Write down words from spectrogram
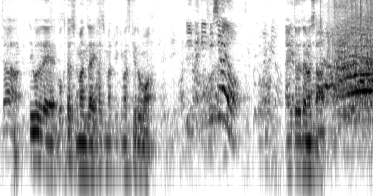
じゃあということで僕たちの漫才始まっていきますけども。いい加減にしろよ。ありがとうございました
